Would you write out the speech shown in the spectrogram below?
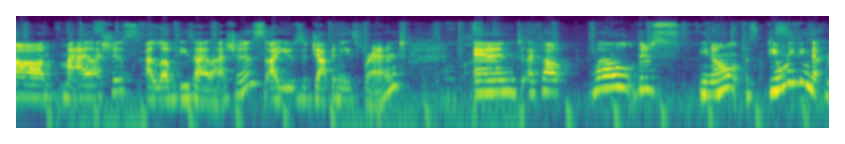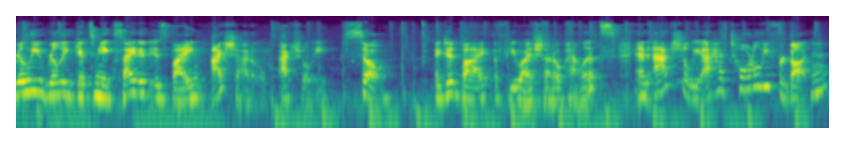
Um, my eyelashes, I love these eyelashes. I use a Japanese brand. And I thought, well, there's, you know, the only thing that really, really gets me excited is buying eyeshadow, actually. So I did buy a few eyeshadow palettes. And actually, I had totally forgotten,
